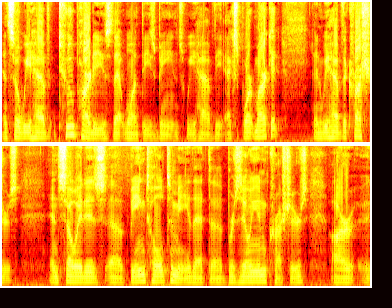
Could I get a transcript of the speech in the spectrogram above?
And so we have two parties that want these beans. We have the export market and we have the crushers. And so it is uh, being told to me that the Brazilian crushers are uh,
